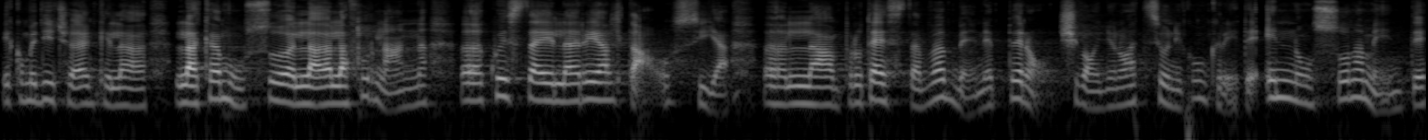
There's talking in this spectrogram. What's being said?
e come dice anche la, la Camus, la, la Furlan, eh, questa è la realtà realtà, ossia eh, la protesta va bene, però ci vogliono azioni concrete e non solamente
